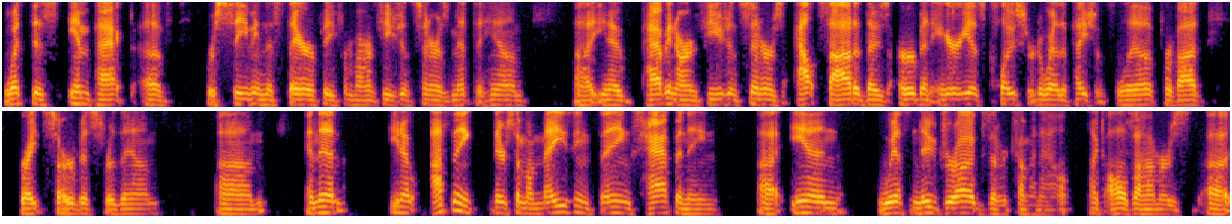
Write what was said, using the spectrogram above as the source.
what this impact of receiving this therapy from our infusion center has meant to him. Uh, you know, having our infusion centers outside of those urban areas, closer to where the patients live, provide great service for them. Um, and then, you know, I think there's some amazing things happening uh, in with new drugs that are coming out, like Alzheimer's, uh,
